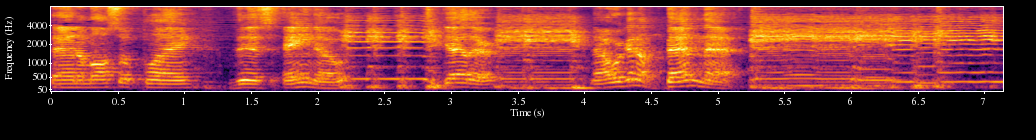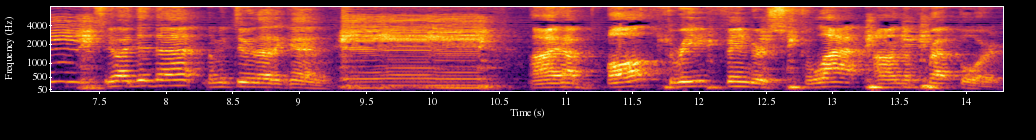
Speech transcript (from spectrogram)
and I'm also playing this A note together. Now we're going to bend that. See how I did that? Let me do that again. I have all three fingers flat on the fretboard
